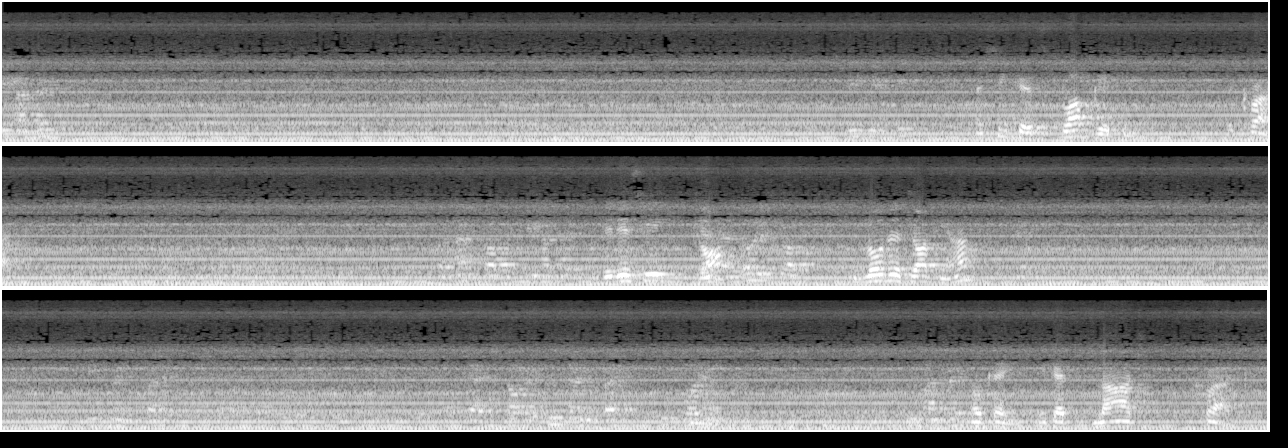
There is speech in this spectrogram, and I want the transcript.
I think it's propagating, the crack. Did you see it drop? Load is dropping, huh? Okay, you get large crack.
